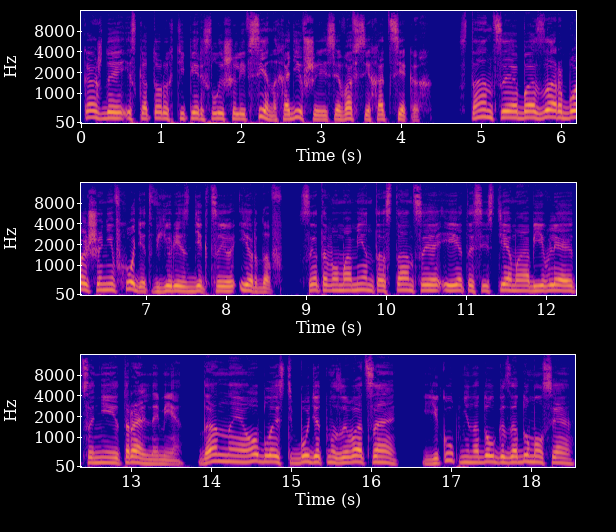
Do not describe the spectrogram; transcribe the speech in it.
каждая из которых теперь слышали все находившиеся во всех отсеках. Станция «Базар» больше не входит в юрисдикцию ирдов. С этого момента станция и эта система объявляются нейтральными. Данная область будет называться... Якуб ненадолго задумался,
